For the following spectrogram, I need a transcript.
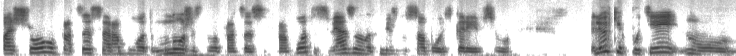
большого процесса работы, множества процессов работы, связанных между собой, скорее всего. Легких путей, ну,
